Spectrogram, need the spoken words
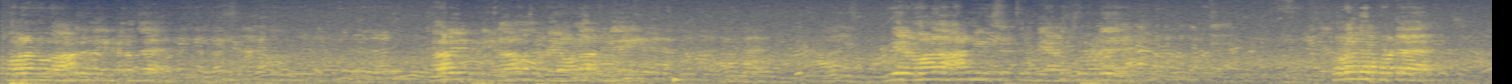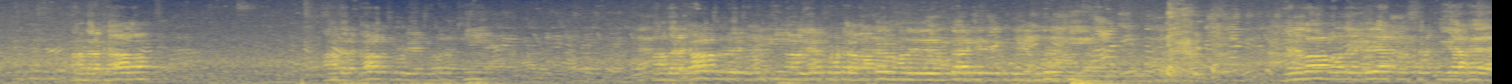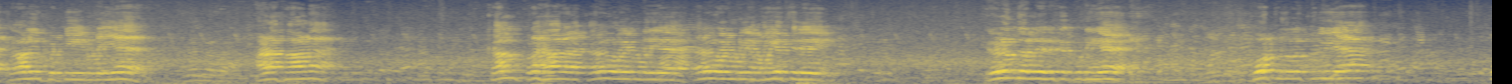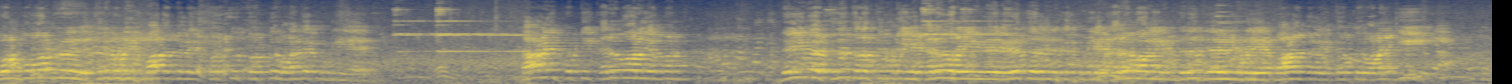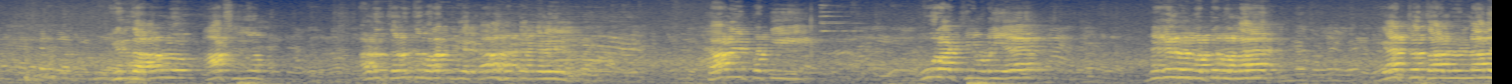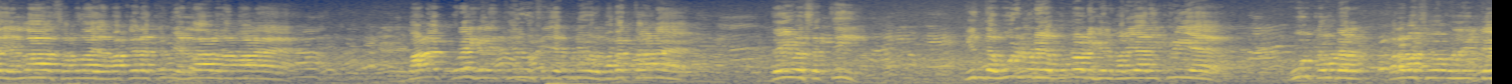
பல நூறு ஆண்டுகளை கடந்த காரைக்குடி கிராமத்துடைய வரலாற்றிலே உயர்வான ஆன்மீக சக்தியினுடைய அடிச்சுவடு தொடங்கப்பட்ட அந்த காலம் அந்த காலத்தினுடைய தொடர்ச்சி அந்த காலத்தினுடைய தொடர்ச்சியினால் ஏற்பட்ட மக்கள் மனதிலே உண்டாகி இருக்கக்கூடிய முதிர்ச்சி எல்லாம் வல்ல இடையாற்றல் சக்தியாக காளிப்பட்டியினுடைய அழகான கல் பிரகார கருவலையினுடைய கருவலையினுடைய மையத்திலே எழுந்தரில் இருக்கக்கூடிய போற்றுதலுக்குரிய பொன் போன்று திருமணி பாதங்களை தொட்டு தொட்டு வணங்கக்கூடிய காளைப்பட்டி கருமாரியம்மன் தெய்வ திருத்தலத்தினுடைய கருவறையிலே எழுத்திருக்கக்கூடிய இருக்கக்கூடிய கருமாரியின் திருத்தலினுடைய பாதங்களை தொட்டு வணங்கி இந்த அருளும் ஆசியும் அடுத்தடுத்து வரக்கூடிய காலகட்டங்களில் காளைப்பட்டி ஊராட்சியினுடைய நிகழ்வு மட்டுமல்ல ஏற்றத்தாழ்வு இல்லாத எல்லா சமுதாய மக்களுக்கும் எல்லா விதமான மன குறைகளை தீர்வு செய்யக்கூடிய ஒரு மகத்தான தெய்வ சக்தி. இந்த ஊரினுடைய முன்னோடிகள் மரியாதைக்குரிய ஊர்கவுண்டர் பரமசிவம் உள்ளிட்ட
